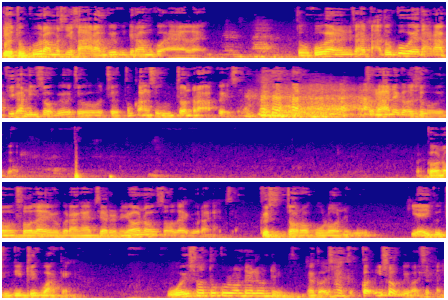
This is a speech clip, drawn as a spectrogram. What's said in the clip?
Ya tuku ra mesti haram kuwi pikiranmu kok elek. Tuku kan saya tak tuku ya tak rapi kan iso kowe aja tukang suudon ra apik. Senengane kok suudon. Kono wong saleh ya kurang ajar, ya ono wong saleh kurang ajar. Gus cara kula niku, kiai kudu didik wae. Woi iso tuku lonte-lonte. Lah kok kok iso piye maksudnya?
